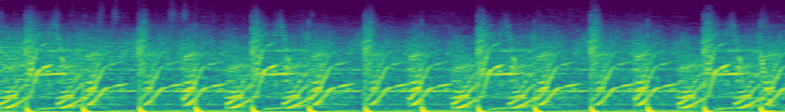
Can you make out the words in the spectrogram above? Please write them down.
Thank you.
